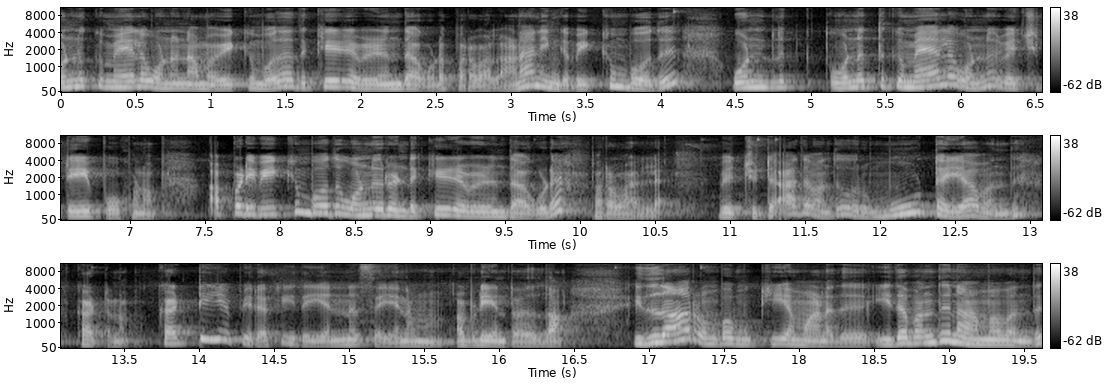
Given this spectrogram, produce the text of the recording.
ஒன்றுக்கு மேலே ஒன்று நம்ம வைக்கும்போது அது கீழே விழுந்தால் கூட பரவாயில்ல. ஆனால் நீங்கள் வைக்கும்போது ஒன்று ஒன்றுத்துக்கு மேலே ஒன்று வச்சுட்டே போகணும். அப்படி வைக்கும்போது ஒன்று ரெண்டு கீழே விழுந்தால் கூட பரவாயில்ல. வச்சுட்டு அதை வந்து ஒரு மூட்டையாக வந்து கட்டணும். கட்டிய பிறகு இதை என்ன செய்யணும் அப்படின்றது தான் இதுதான் ரொம்ப முக்கியமானது. இதை வந்து நாம் வந்து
